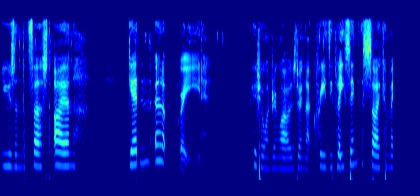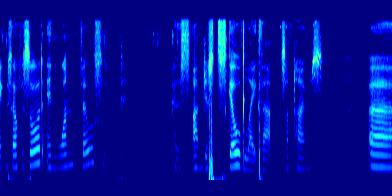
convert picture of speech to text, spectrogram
using the first iron, getting an upgrade. Case you're wondering why I was doing that crazy placing, so I can make myself a sword in one fell swoop. Because I'm just skilled like that sometimes. Uh,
